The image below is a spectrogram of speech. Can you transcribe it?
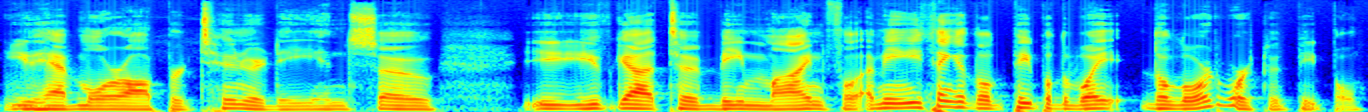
you mm-hmm. have more opportunity, and so you, you've got to be mindful. I mean, you think of the people the way the Lord worked with people.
